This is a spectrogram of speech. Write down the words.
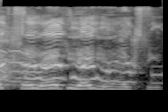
Next time,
